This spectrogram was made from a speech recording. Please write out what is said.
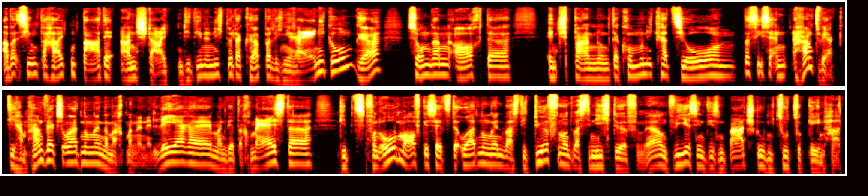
aber sie unterhalten Badeanstalten. Die dienen nicht nur der körperlichen Reinigung, ja, sondern auch der Entspannung, der Kommunikation. Das ist ein Handwerk. Die haben Handwerksordnungen, da macht man eine Lehre, man wird auch Meister. Gibt es von oben aufgesetzte Ordnungen, was die dürfen und was die nicht dürfen. Ja, und wie es in diesen Badstuben zuzugehen hat.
